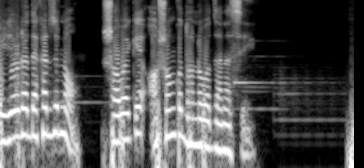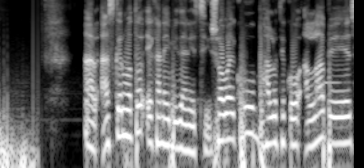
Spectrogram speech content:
ভিডিওটা দেখার জন্য সবাইকে অসংখ্য ধন্যবাদ জানাচ্ছি। আর আজকের মতো এখানেই বিদায় নিচ্ছি। সবাই খুব ভালো থেকো। আল্লাহ হাফেজ।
